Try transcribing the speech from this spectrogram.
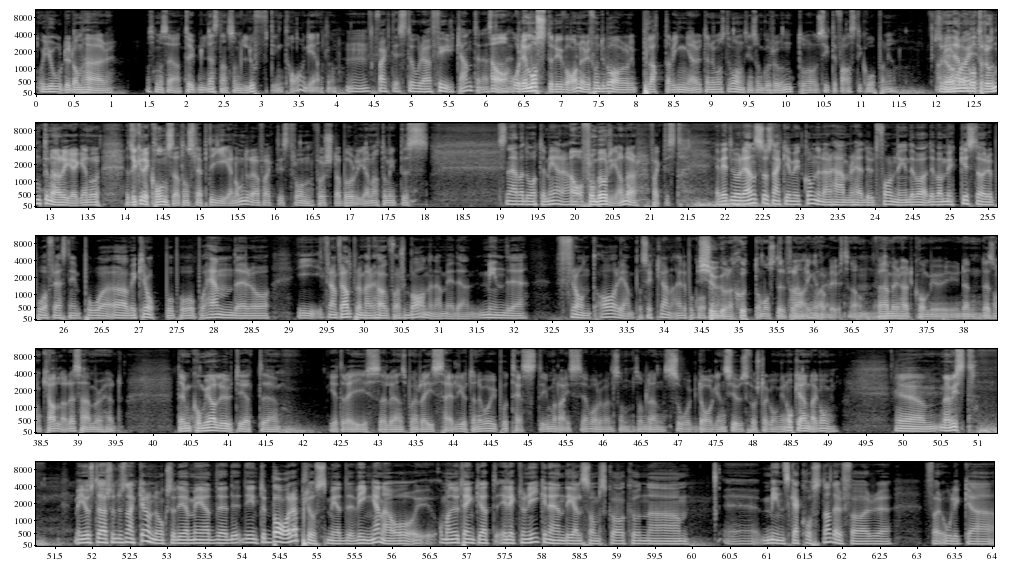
Och gjorde de här, vad ska man säga, typ nästan som luftintag egentligen. Mm, faktiskt stora fyrkanter nästan. Ja, och det måste det ju vara nu. Det får inte bara vara platta vingar, utan det måste vara någonting som går runt och sitter fast i kåpan igen. Så Ja, nu har man ju- gått runt den här regeln och jag tycker det är konstigt att de släppte igenom det där faktiskt från första början. Att de inte... Snävade åt det mera. Ja, från början där faktiskt. Jag vet Lorenzo snackar ju mycket om den där hammerhead-utformningen. Det var, det var mycket större påfrestning på överkropp och på, på händer och i, framförallt på de här högfartsbanorna med den mindre frontarean på cyklarna, eller på kåporna. 2017 måste det förändringen Ja, ha blivit. Ja, Mm, Hammerhead kom ju, den, den som kallades Hammerhead. Den kom ju aldrig ut i ett, eh, i ett race eller ens på en racehelg utan det var ju på test i Malaysia var det väl som, som den såg dagens ljus första gången och enda gången. Eh, men visst, Men just det här som du snackar om nu också, det med, det, det är inte bara plus med vingarna och om man nu tänker att elektroniken är en del som ska kunna eh, minska kostnader för, för olika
